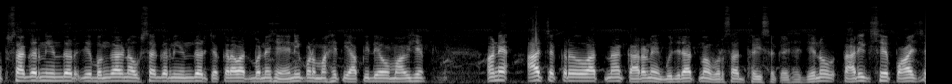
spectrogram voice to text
ઉપસાગરની અંદર, જે બંગાળના ઉપસાગરની અંદર ચક્રવાત બને છે, એની પણ માહિતી આપી દેવામાં આવી છે. અને આ ચક્રવાતના કારણે ગુજરાતમાં વરસાદ થઈ શકે છે. જેનો તારીખ છે પાંચ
